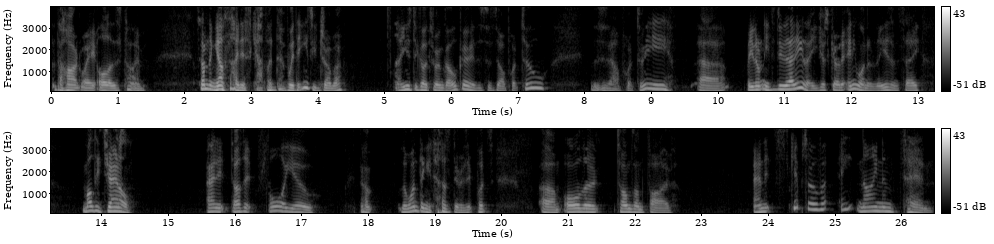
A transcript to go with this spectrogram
the hard way all of this time. Something else I discovered with EZdrummer, I used to go through and go, okay, this is output two, this is output three, uh, but you don't need to do that either. You just go to any one of these and say, multi-channel, and it does it for you. Now, the one thing it does do is it puts um, all the toms on five and it skips over eight, nine, and 10.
